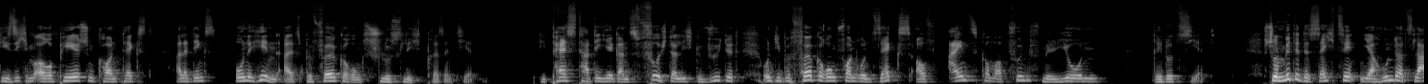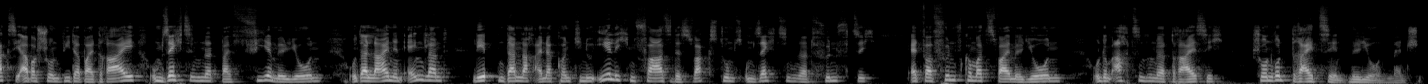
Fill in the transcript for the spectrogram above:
die sich im europäischen Kontext allerdings ohnehin als Bevölkerungsschlusslicht präsentierten. Die Pest hatte hier ganz fürchterlich gewütet und die Bevölkerung von rund 6 auf 1,5 Millionen reduziert. Schon Mitte des 16. Jahrhunderts lag sie aber schon wieder bei drei, um 1600 bei vier Millionen und allein in England lebten dann nach einer kontinuierlichen Phase des Wachstums um 1650 etwa 5,2 Millionen und um 1830 schon rund 13 Millionen Menschen.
